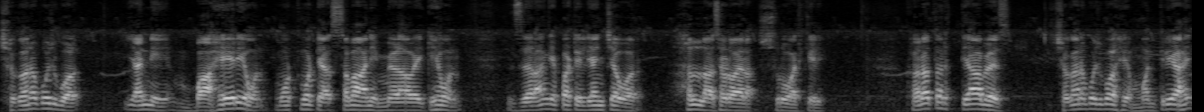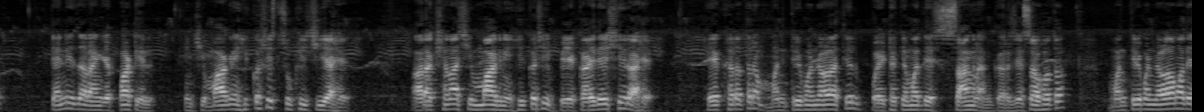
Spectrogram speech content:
छगन भुजबळ यांनी बाहेर येऊन मोठमोठ्या सभा आणि मेळावे घेऊन जरांगे पाटील यांच्यावर हल्ला चढवायला सुरुवात केली. खरं तर त्यावेळेस छगन भुजबळ हे मंत्री आहेत. त्यांनी जरांगे पाटील यांची मागणी ही कशी चुकीची आहे? आरक्षणाची मागणी ही कशी बेकायदेशीर आहे? हे खरं तर मंत्रिमंडळातील बैठकीमध्ये सांगणं गरजेचं होतं. मंत्रिमंडळामध्ये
